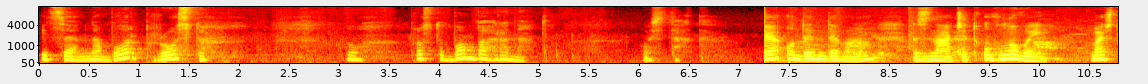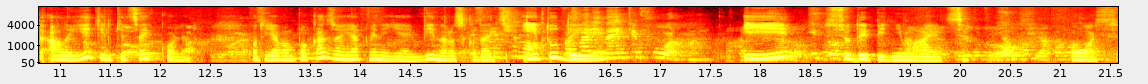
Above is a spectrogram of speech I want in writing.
І це набор просто, ну, просто бомба-гранат. Ось так. Ще один диван, значить, угловий. Бачите, але є тільки цей колір. От я вам показую, як він є. Він розкладається і Посмотри туди, на эти формы. І сюди піднімається. Ось,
